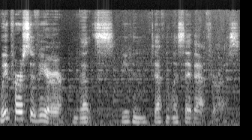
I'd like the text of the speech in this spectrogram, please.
We persevere. That's you can definitely say that for us.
